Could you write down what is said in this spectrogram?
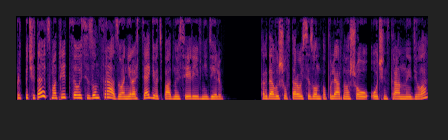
предпочитают смотреть целый сезон сразу, а не растягивать по одной серии в неделю. Когда вышел второй сезон популярного шоу «Очень странные дела»,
